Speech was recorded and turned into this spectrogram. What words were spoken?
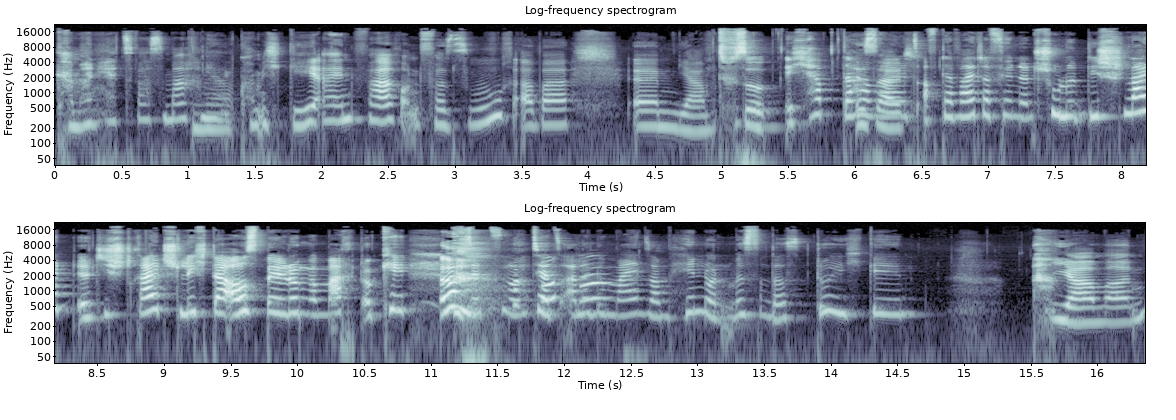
kann man jetzt was machen? Ja. Komm, ich gehe einfach und versuche, aber ähm, ja. Du so, ich habe damals halt auf der weiterführenden Schule die, Schleit äh, die Streitschlichter-Ausbildung gemacht. Okay, wir setzen uns jetzt alle gemeinsam hin und müssen das durchgehen. Ja, Mann.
